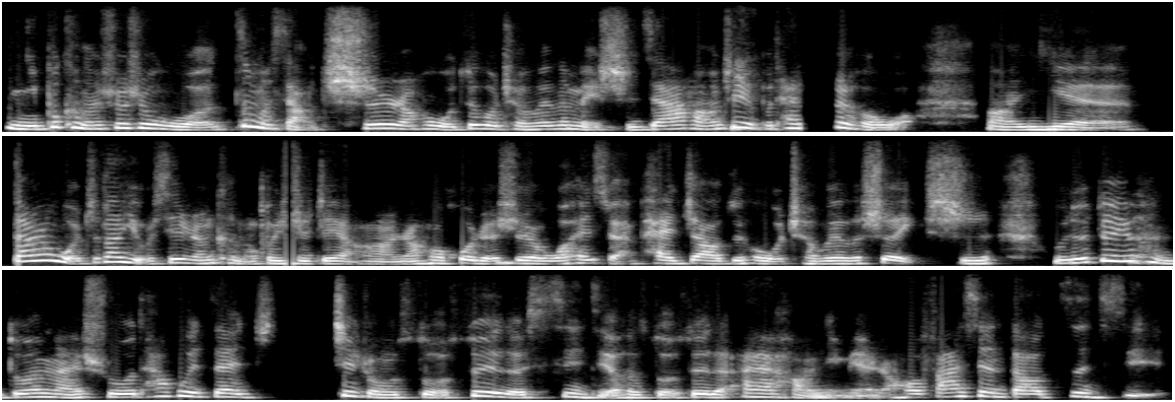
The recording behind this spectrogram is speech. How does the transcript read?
你不可能说是我这么想吃，然后我最后成为了美食家，好像这也不太适合我，嗯，也。当然我知道有些人可能会是这样啊，然后或者是我很喜欢拍照，最后我成为了摄影师。我觉得对于很多人来说，他会在这种琐碎的细节和琐碎的爱好里面，然后发现到自己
